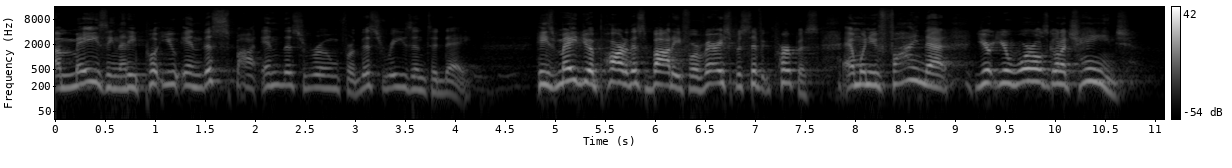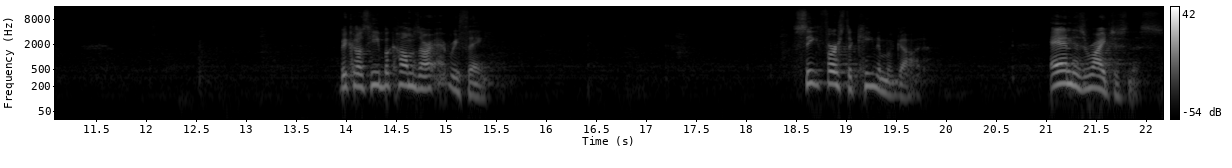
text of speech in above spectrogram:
amazing that He put you in this spot, in this room, for this reason today. He's made you a part of this body for a very specific purpose. And when you find that, your, your world's going to change because He becomes our everything. Seek first the kingdom of God and His righteousness,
